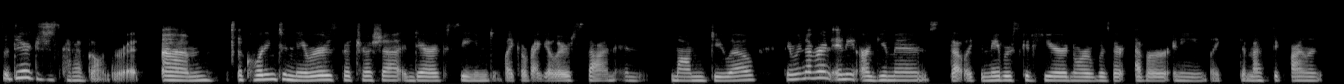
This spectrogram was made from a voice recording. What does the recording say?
So Derek is just kind of going through it. Um, according to neighbors, Patricia and Derek seemed like a regular son and mom duo. They were never in any arguments that like the neighbors could hear, nor was there ever any like domestic violence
